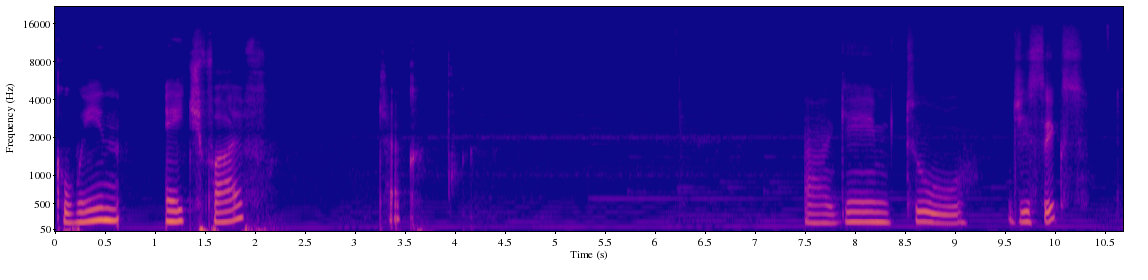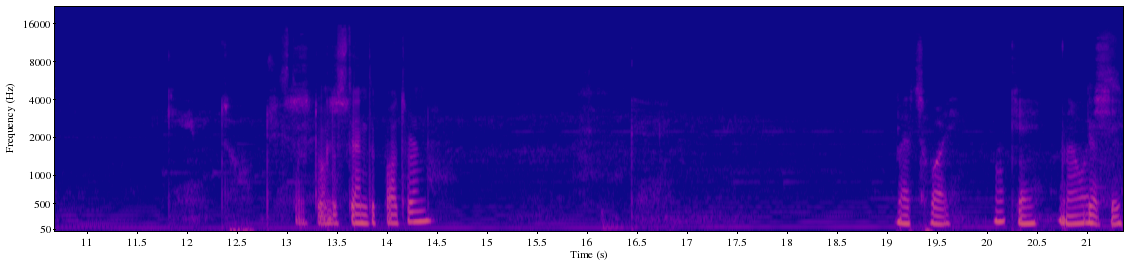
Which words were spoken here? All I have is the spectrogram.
Queen h5. Check. Uh, game two, g6. Game two, Start to understand the pattern. Okay. That's why. Okay, now Yes. I see.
